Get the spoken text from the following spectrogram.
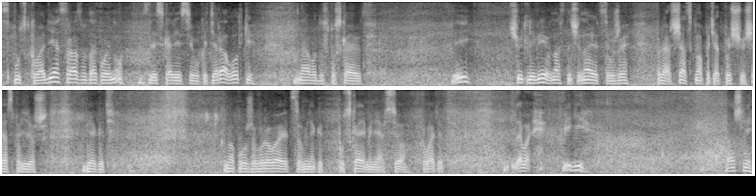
Спуск к воде сразу такой. Ну, здесь, скорее всего, катера, лодки на воду спускают. И чуть левее у нас начинается уже пляж. Сейчас тебя отпущу. Сейчас пойдешь бегать. Кнопа уже вырывается у меня, говорит, пускай меня, все, хватит. Давай, беги. Пошли.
